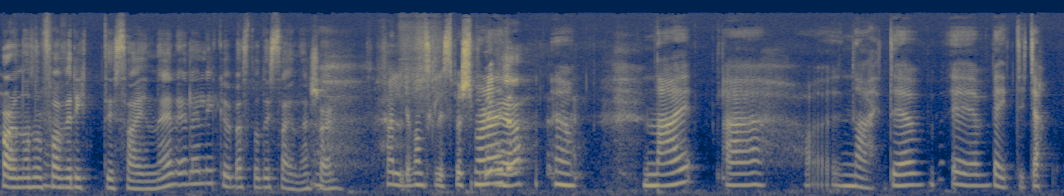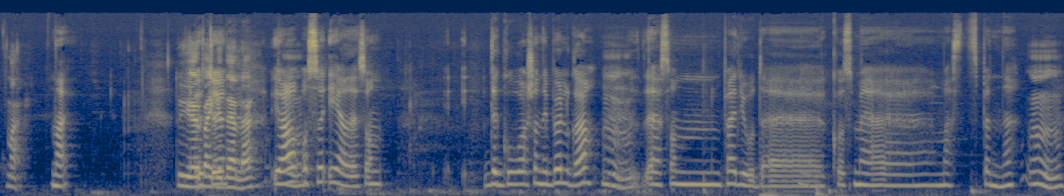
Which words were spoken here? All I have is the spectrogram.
Har du noen sånn favorittdesigner, eller liker du best å designe sjøl? Veldig vanskelig spørsmål der. Ja. Ja. Nei, jeg Nei, det jeg vet ikke jeg. Nei. Nei. Du gjør begge deler? Ja, Mm. og så er det sånn Det går sånn i bølger. Mm. Det er sånn periode hva som er mest spennende. Mm.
